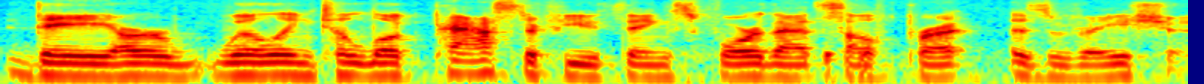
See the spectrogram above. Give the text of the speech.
they are willing to look past a few things for that self-preservation.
